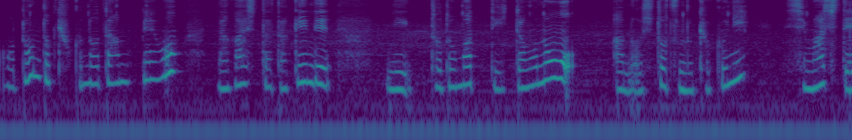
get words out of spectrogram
ほとんど曲の断片を流しただけでにとどまっていたものをあの一つの曲にしまして、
